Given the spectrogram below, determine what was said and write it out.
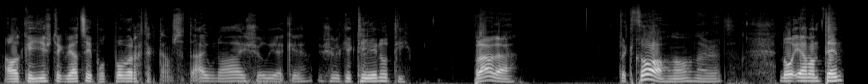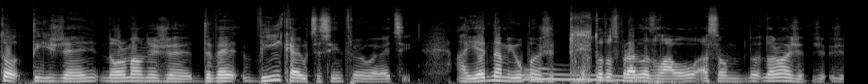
Ale keď ideš tak viacej pod povrch, tak tam sa dajú nájsť všelijaké, všelijaké klienoty. Pravda. Tak to, no, najviac. No ja mám tento týždeň normálne, že dve vynikajúce synthwaveové veci. A jedna mi úplne, že tch, toto spravila s hlavou a som no, normálne, že, že, že,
